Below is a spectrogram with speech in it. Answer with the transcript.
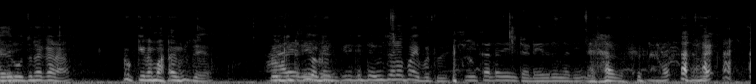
ఐదు రోజుల కాడ ఒక కిలో మటన్ ఉంటే. అయిపోతుంది. చీకట తింటాడు ఎదురుగా తింటాడు.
